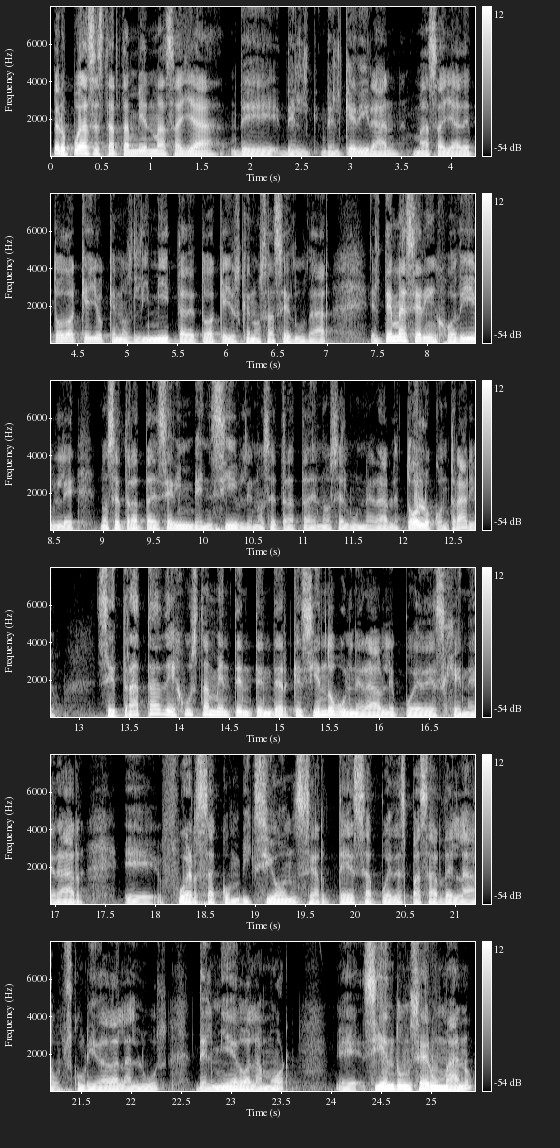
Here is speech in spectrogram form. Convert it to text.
pero puedas estar también más allá de, del, del qué dirán, más allá de todo aquello que nos limita, de todo aquello que nos hace dudar. El tema de ser injodible no se trata de ser invencible, no se trata de no ser vulnerable, todo lo contrario. Se trata de justamente entender que siendo vulnerable puedes generar eh, fuerza, convicción, certeza, puedes pasar de la oscuridad a la luz, del miedo al amor, eh, siendo un ser humano,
